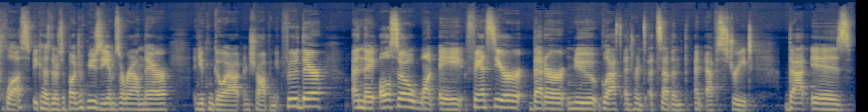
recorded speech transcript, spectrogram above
plus because there's a bunch of museums around there and you can go out and shop and get food there. And they also want a fancier, better new glass entrance at 7th and F Street. That is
